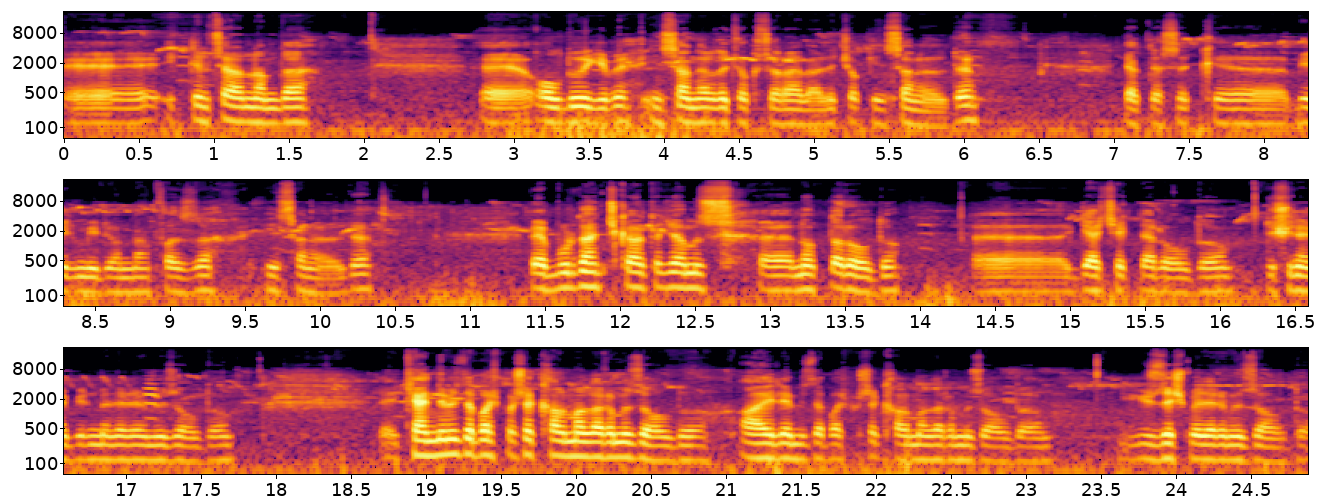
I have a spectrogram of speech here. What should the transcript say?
e, iklimsel anlamda e, olduğu gibi insanlara da çok zarar verdi. Çok insan öldü. Yaklaşık e, 1 milyondan fazla insan öldü. Ve buradan çıkartacağımız e, notlar oldu. E, gerçekler oldu. Düşünebilmelerimiz oldu. E, kendimizle baş başa kalmalarımız oldu. Ailemizle baş başa kalmalarımız oldu. Yüzleşmelerimiz oldu.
